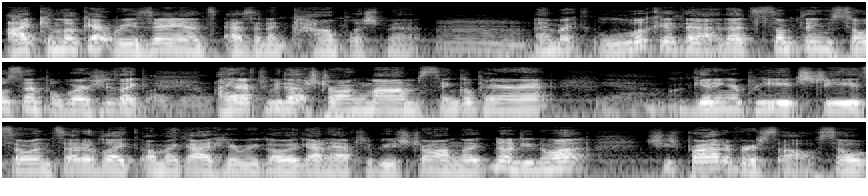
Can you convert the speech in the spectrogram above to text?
I can look at resilience as an accomplishment. Mm. I'm like, look at that. That's something so simple. Where she's like, I have to be that strong mom, single parent, Yeah. Getting her PhD. So instead of like, oh my God, here we go again, I have to be strong. Like, no, do you know what? She's proud of herself. So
